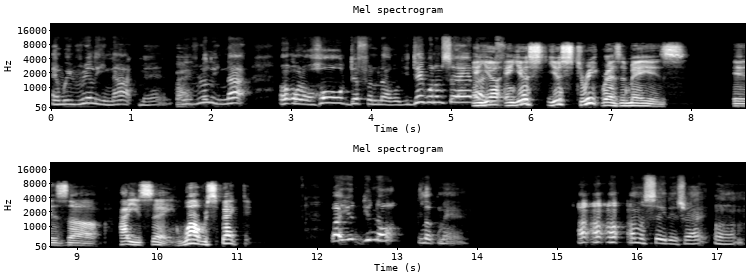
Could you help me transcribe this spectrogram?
And we really not, man. Right. We really not on, on a whole different level. You dig what I'm saying? And Like, your and your your street resume is is uh how do you say well respected. Well, you you know, look, man. I, I, I, I'm gonna say this right. Um,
